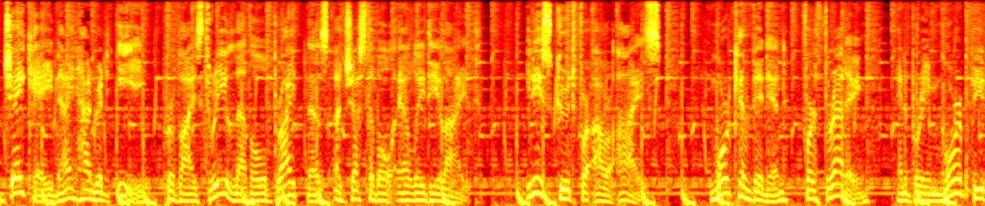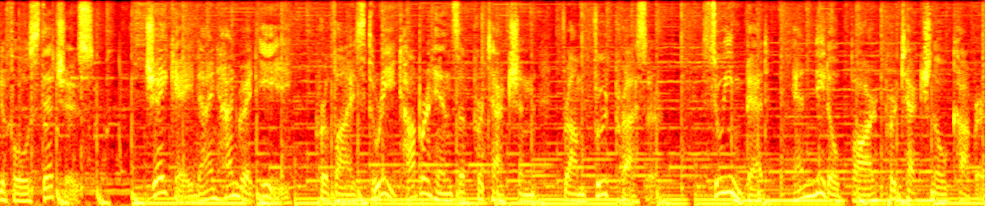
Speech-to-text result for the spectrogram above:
JK900E provides three-level brightness adjustable LED light. It is good for our eyes, more convenient for threading, and bring more beautiful stitches. JK900E provides three comprehensive protection from foot presser, sewing bed, and needle bar protectional cover.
